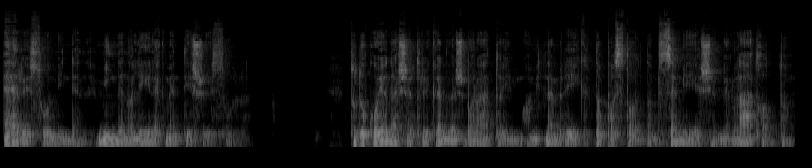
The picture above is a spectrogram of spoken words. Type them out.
Erről szól minden, minden a lélekmentésről szól. Tudok olyan esetről, kedves barátaim, amit nemrég tapasztaltam, személyesen meg láthattam,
